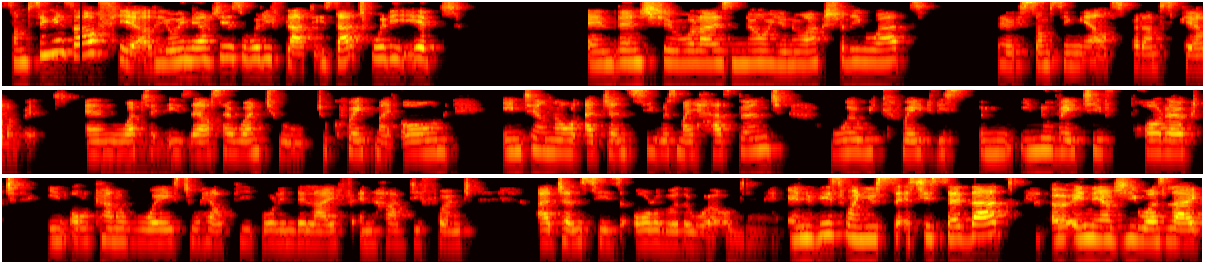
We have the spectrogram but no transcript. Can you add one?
something is off here. Your energy is really flat. Is that really it? And then she realized, no, you know, actually what? There is something else, but I'm scared of it. And what is else? I want to to create my own internal agency with my husband, where we create this um, innovative product in all kind of ways to help people in their life and have different agencies all over the world. Mm. And this, when you said she said that, her energy was like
